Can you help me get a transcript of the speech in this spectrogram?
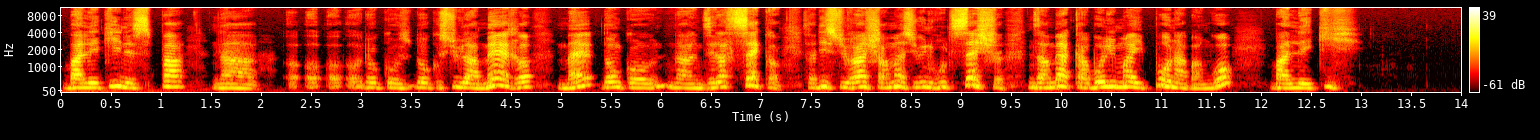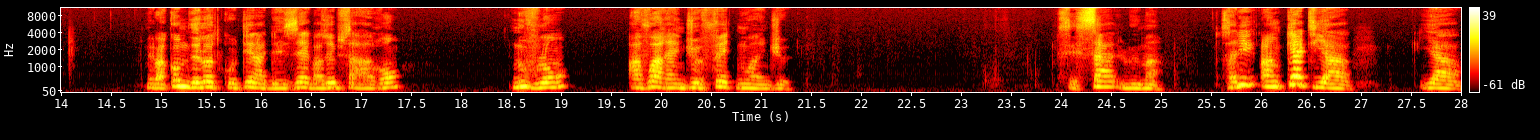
baleki n'est-ce pas na donc, donc sur la mer, mais donc na nzela sec, c'est-à-dire sur un chemin, sur une route sèche, nzambe akaboli mai pona bango baleki. Mais bah, comme de l'autre côté, la désert, bah, nous voulons avoir un Dieu, faites-nous un Dieu. C'est ça l'humain. C'est-à-dire, en quête, il y a, il y a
